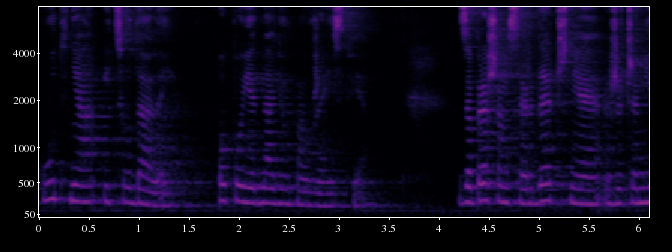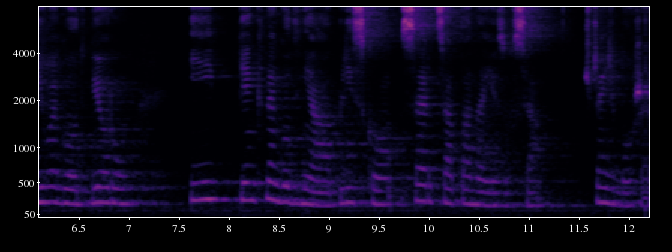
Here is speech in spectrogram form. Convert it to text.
Kłótnia i co dalej o pojednaniu w małżeństwie. Zapraszam serdecznie, życzę miłego odbioru i pięknego dnia blisko serca Pana Jezusa. Szczęść Boże.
